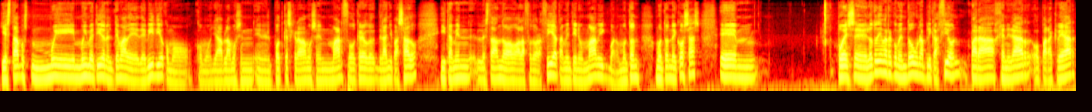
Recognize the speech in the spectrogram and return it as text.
y está pues muy, muy metido en el tema de, de vídeo, como, como ya hablamos en, en el podcast que grabamos en marzo, creo, del año pasado, y también le está dando a la fotografía también tiene un Mavic, bueno, un montón, un montón de cosas. Eh, Pues eh, el otro día me recomendó una aplicación para generar o para crear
